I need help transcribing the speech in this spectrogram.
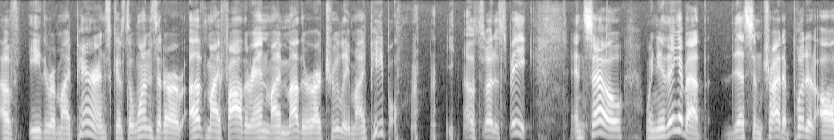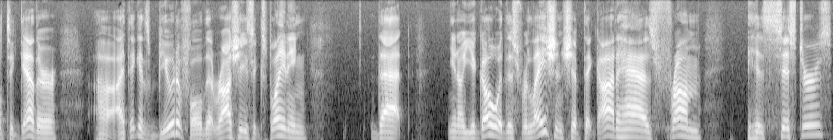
of either of my parents because the ones that are of my father and my mother are truly my people, you know, so to speak. And so when you think about this and try to put it all together, uh, I think it's beautiful that Rashi's explaining that you know you go with this relationship that God has from his sisters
